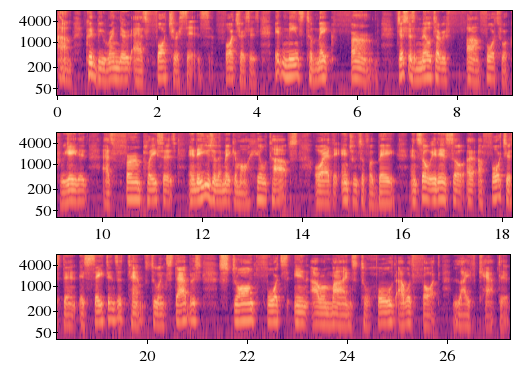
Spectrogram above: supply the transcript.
um, could be rendered as fortresses. Fortresses. It means to make firm. Just as military um, forts were created as firm places, and they usually make them on hilltops or at the entrance of a bay. And so it is. So a, a fortress then is Satan's attempts to establish strong forts in our minds to hold our thought life captive.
